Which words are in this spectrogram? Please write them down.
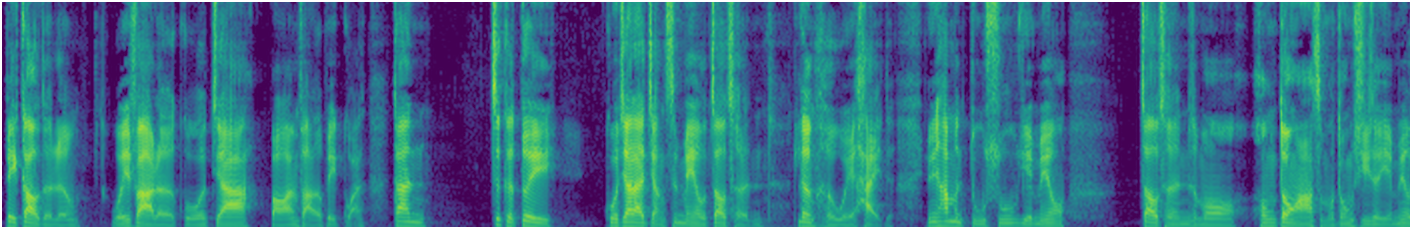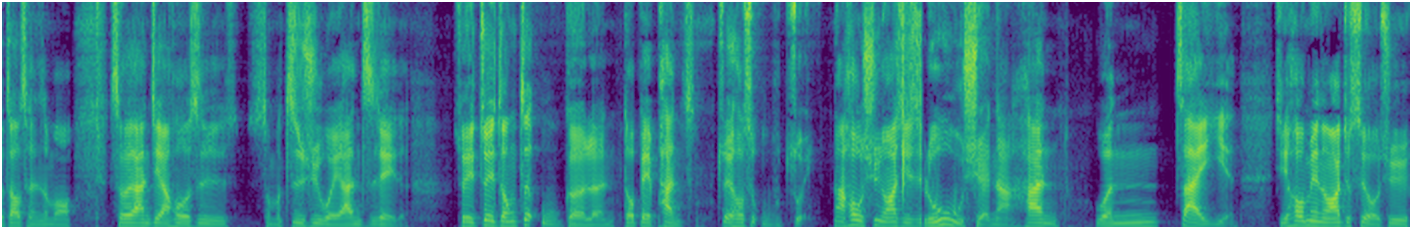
被告的人违法了国家保安法而被关，但这个对国家来讲是没有造成任何危害的，因为他们读书也没有造成什么轰动啊，什么东西的，也没有造成什么社会案件或者是什么秩序维安之类的。所以最终这五个人都被判，最后是无罪。那后续的话，其实卢武铉呐和文在寅，其实后面的话就是有去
